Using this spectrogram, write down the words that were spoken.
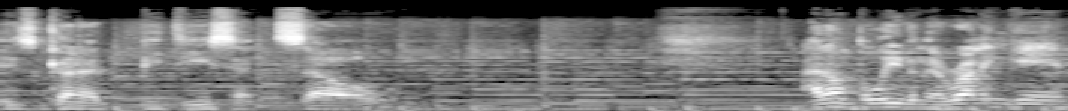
is going to be decent. So I don't believe in their running game.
